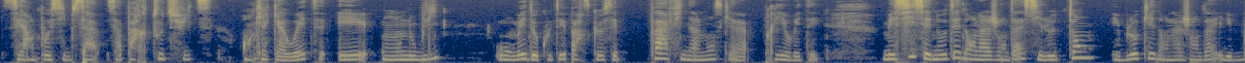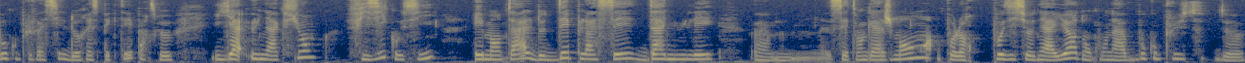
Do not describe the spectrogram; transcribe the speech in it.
c'est impossible. Ça, ça part tout de suite en cacahuète et on oublie ou on met de côté parce que c'est pas finalement ce qui a la priorité. Mais si c'est noté dans l'agenda, si le temps est bloqué dans l'agenda, il est beaucoup plus facile de respecter parce que il y a une action physique aussi et mentale de déplacer, d'annuler euh, cet engagement pour le positionner ailleurs. Donc on a beaucoup plus de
